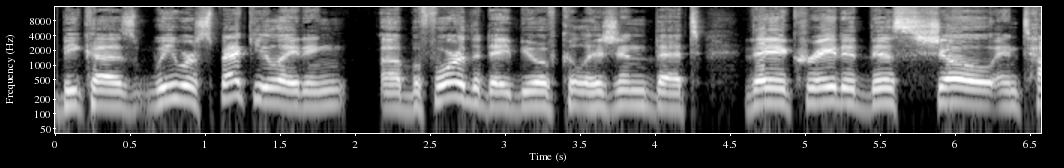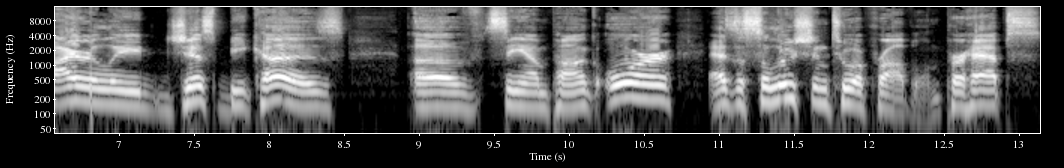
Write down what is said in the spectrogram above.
because we were speculating uh, before the debut of collision that they had created this show entirely just because of CM Punk or as a solution to a problem. Perhaps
